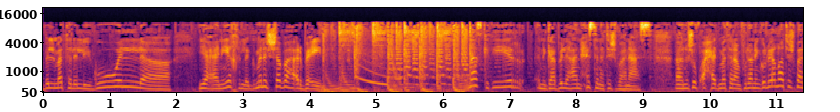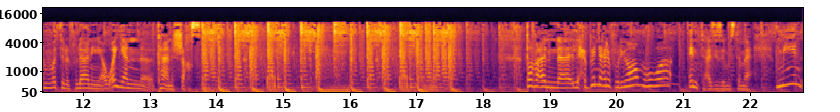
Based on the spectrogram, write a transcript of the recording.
بالمثل اللي يقول يعني يخلق من الشبه أربعين. ناس كثير نقابلها نحس إنها تشبه ناس. نشوف أحد مثلا فلان يقول لي الله تشبه الممثل الفلاني أو ايا كان الشخص. طبعا اللي حابين نعرفه اليوم هو أنت عزيزي المستمع. مين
